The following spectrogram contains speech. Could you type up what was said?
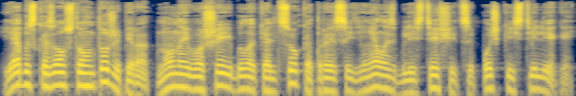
Я бы сказал, что он тоже пират, но на его шее было кольцо, которое соединялось блестящей цепочкой с телегой.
